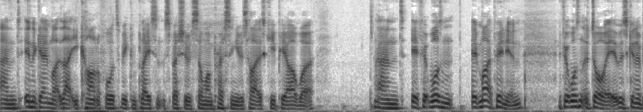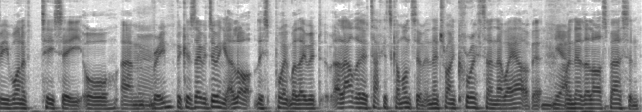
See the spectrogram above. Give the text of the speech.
And in a game like that, you can't afford to be complacent, especially with someone pressing you as high as QPR were. And if it wasn't, in my opinion, if it wasn't Odoi, it was going to be one of TC or um, mm. Ream because they were doing it a lot. This point where they would allow the attacker to come onto them and then try and Cruyff turn their way out of it yeah. when they're the last person.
